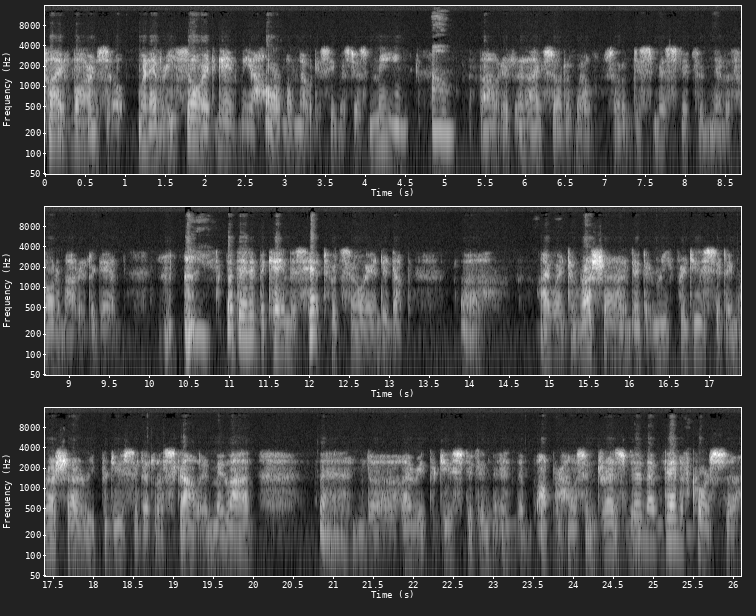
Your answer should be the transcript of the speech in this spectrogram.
Clive Barnes, whenever he saw it, gave me a horrible notice. He was just mean. oh, about it, and I sort of well sort of dismissed it and never thought about it again. but then it became this hit, which so I ended up. Uh, I went to Russia. I did reproduce it in Russia. I reproduced it at La Scala in Milan, and uh, I reproduced it in, in, the Opera House in Dresden. And then, of course, uh,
